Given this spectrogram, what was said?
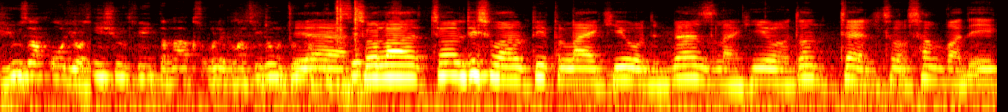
use up all your issue three talaqs all at once you don't do yeah, so like this one people like you, the men's like you, don't tell to somebody,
